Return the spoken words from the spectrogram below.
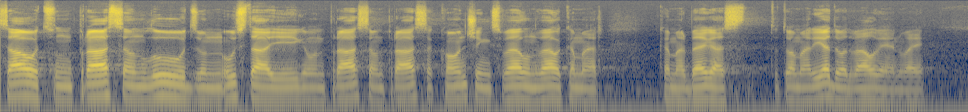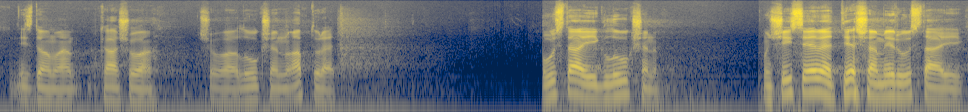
Sauc un prasa un lūdz un uzstājīgi un prasa un prasa končings vēl un vēl, kamēr, kamēr beigās tu tomēr iedod vēl vienu vai izdomā, kā šo, šo lūkšanu apturēt. Uzstājīga lūkšana. Un šī sieviete tiešām ir uzstājīga.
